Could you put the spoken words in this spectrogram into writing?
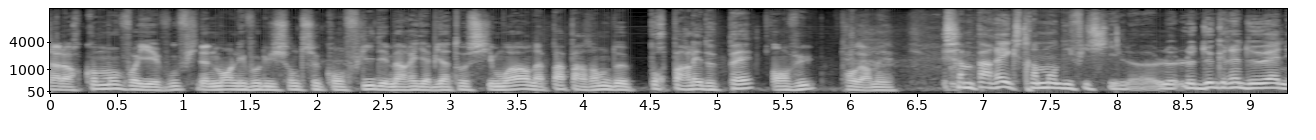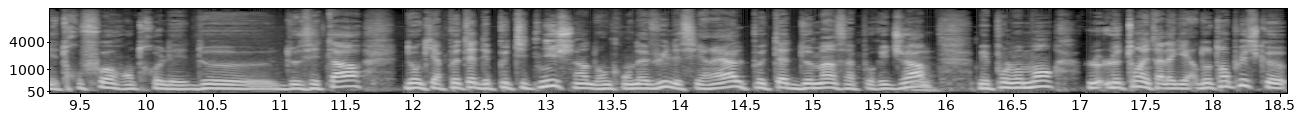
Alors, comment voyez-vous finalement l'évolution de ce conflit démarré il y a bientôt six mois? On n'a pas, par exemple, de pour parler de paix en vue programmée. Ça me paraît extrêmement difficile. Le, le degré de haine est trop fort entre les deux, deux États. Donc il y a peut-être des petites niches. hein. Donc on a vu les céréales, peut-être demain Zaporizhzhia. Mm. Mais pour le moment, le, le temps est à la guerre. D'autant plus que,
